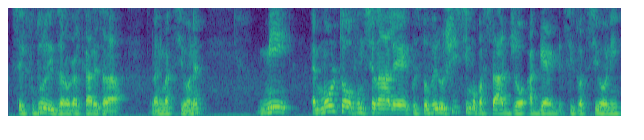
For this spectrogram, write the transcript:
se il futuro di Zero Calcare sarà l'animazione. Mi è molto funzionale questo velocissimo passaggio a gag, situazioni,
